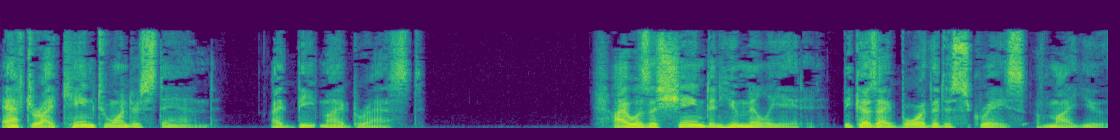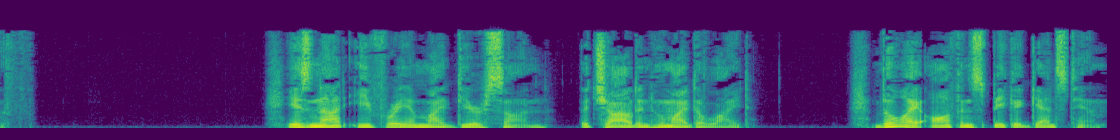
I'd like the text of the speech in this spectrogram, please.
After i came to understand i beat my breast. I was ashamed and humiliated because i bore the disgrace of my youth. Is not ephraim my dear son the child in whom i delight? Though i often speak against him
